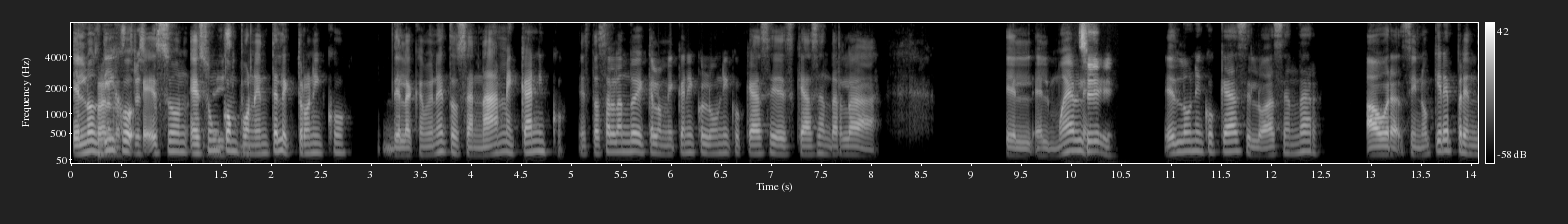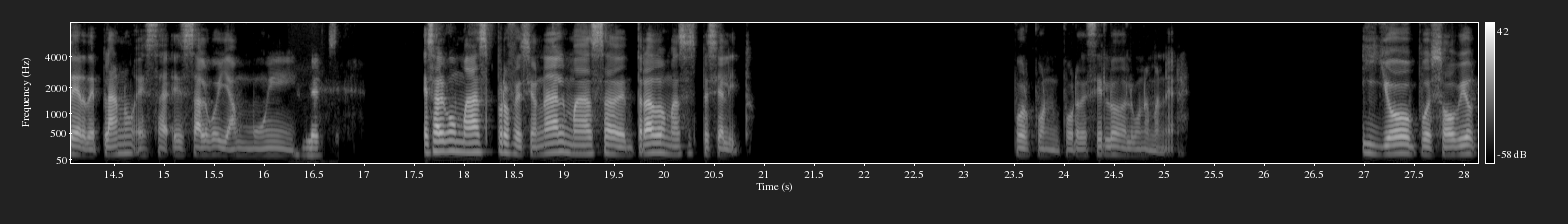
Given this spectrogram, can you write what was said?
Él nos Para dijo, es un, es un componente electrónico de la camioneta, o sea, nada mecánico. Estás hablando de que lo mecánico lo único que hace es que hace andar la, el, el mueble. Sí, Es lo único que hace, lo hace andar. Ahora, si no quiere prender de plano, es, es algo ya muy... Es algo más profesional, más adentrado, más especialito. Por, pon- por decirlo de alguna manera. Y yo, pues obvio,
